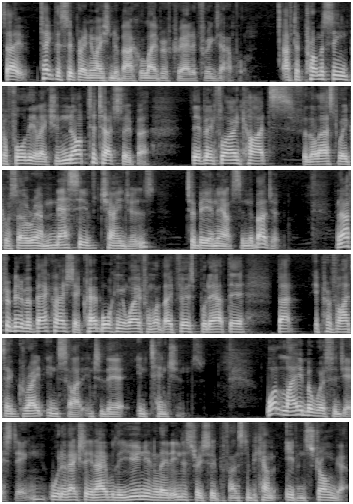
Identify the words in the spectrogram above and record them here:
So, take the superannuation debacle Labor have created, for example. After promising before the election not to touch super, they've been flying kites for the last week or so around massive changes to be announced in the budget. And after a bit of a backlash, they're crab walking away from what they first put out there, but it provides a great insight into their intentions. What Labor were suggesting would have actually enabled the union led industry super funds to become even stronger.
